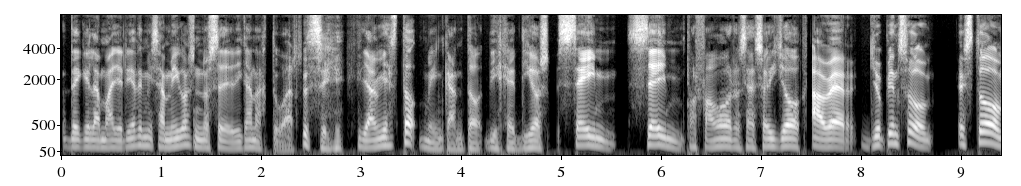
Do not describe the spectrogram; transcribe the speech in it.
de que la mayoría de mis amigos no se dedican a actuar. Sí. Y a mí esto me encantó. Dije, Dios, same, same, por favor. O sea, soy yo. A ver, yo pienso, esto,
